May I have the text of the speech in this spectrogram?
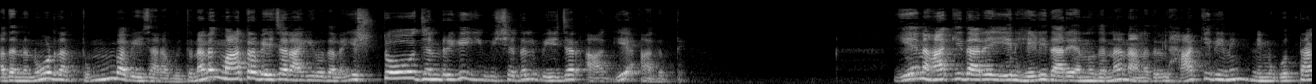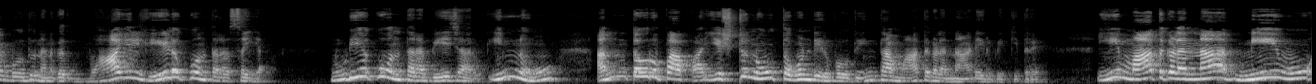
ಅದನ್ನು ನೋಡಿದಾಗ ತುಂಬಾ ಬೇಜಾರಾಗೋಯ್ತು. ನನಗೆ ಮಾತ್ರ ಬೇಜಾರಾಗಿರೋದಲ್ಲ, ಎಷ್ಟೋ ಜನರಿಗೆ ಈ ವಿಷಯದಲ್ಲಿ ಬೇಜಾರು ಆಗಿಯೇ ಆಗುತ್ತೆ. ಏನು ಹಾಕಿದ್ದಾರೆ, ಏನು ಹೇಳಿದ್ದಾರೆ ಅನ್ನೋದನ್ನ ನಾನು ಅದರಲ್ಲಿ ಹಾಕಿದ್ದೀನಿ ನಿಮಗೆ ಗೊತ್ತಾಗ್ಬೋದು, ನನಗದು ಬಾಯಲ್ಲಿ ಹೇಳೋಕ್ಕೂ ಒಂಥರ ಅಸಹ್ಯ. ನುಡಿಯೋಕ್ಕೂ ಒಂಥರ ಬೇಜಾರು. ಇನ್ನು ಅಂಥವ್ರು ಪಾಪ ಎಷ್ಟು ನೋವು ತಗೊಂಡಿರ್ಬೋದು, ಇಂಥ ಮಾತುಗಳನ್ನ ಆಡಿರ್ಬೇಕಿದ್ರೆ. ಈ ಮಾತುಗಳನ್ನ ನೀವು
